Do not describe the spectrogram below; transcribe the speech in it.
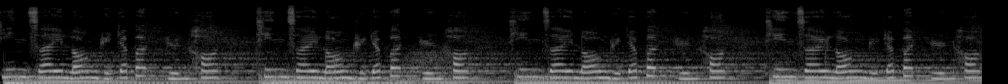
天际朗月也不愿看，天际朗月也不愿看，天际朗月也不愿看，天际朗月也不愿看。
